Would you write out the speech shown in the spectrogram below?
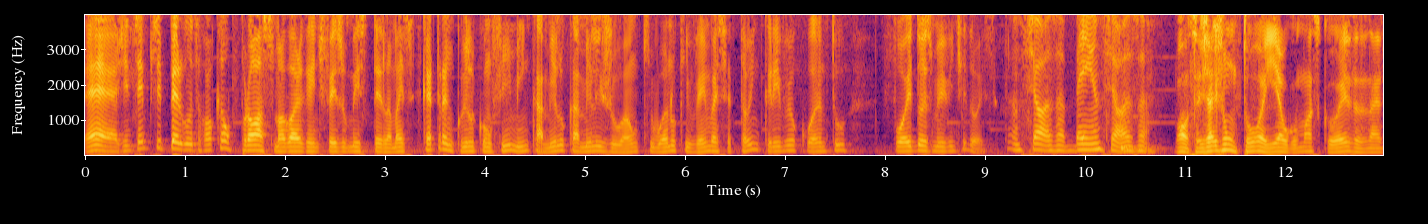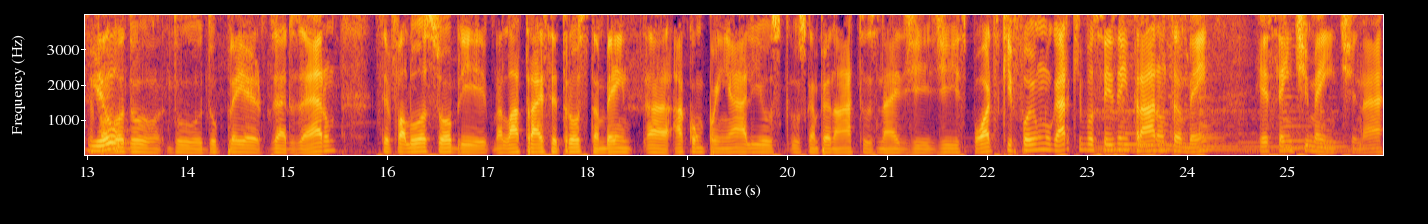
né? A gente sempre se pergunta qual é o próximo agora que a gente fez uma estrela, mas fica tranquilo, confia em mim, Camilo, Camilo e João, que o ano que vem vai ser tão incrível quanto foi 2022. Tô ansiosa, bem ansiosa. Bom, você já juntou aí algumas coisas, né? Você e falou do, do, do, Player 00, você falou sobre, lá atrás você trouxe também uh, acompanhar ali os, os campeonatos né, de, de esportes, que foi um lugar que vocês entraram também recentemente, né?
